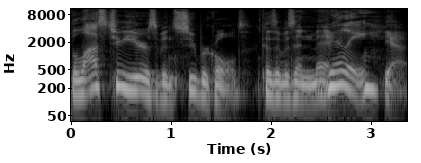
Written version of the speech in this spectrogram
The last two years have been super cold because it was in May. Really? Yeah.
